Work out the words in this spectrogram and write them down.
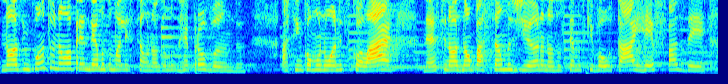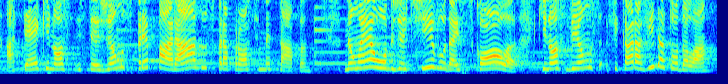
nós enquanto não aprendemos uma lição, nós vamos reprovando. Assim como no ano escolar, né, se nós não passamos de ano, nós temos que voltar e refazer, até que nós estejamos preparados para a próxima etapa. Não é o objetivo da escola que nós viemos ficar a vida toda lá.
